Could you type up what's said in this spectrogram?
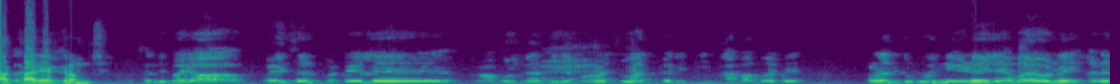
આ કાર્યક્રમ છે. સંદીપભાઈ ફૈઝલ પટેલે રાહુલ ગાંધીને પણ રજૂઆત કરી હતી આ બાબતે. પરંતુ કોઈ નિર્ણય લેવાયો નહીં અને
